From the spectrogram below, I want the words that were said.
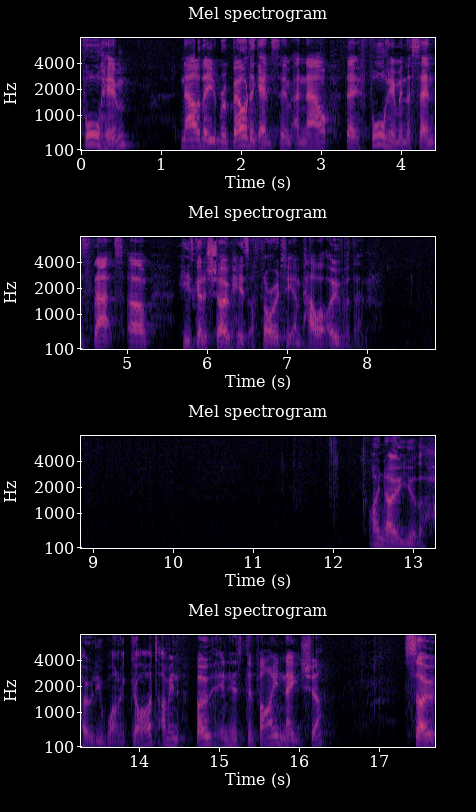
for him, now they rebelled against him, and now they're for him in the sense that um, he's going to show his authority and power over them. I know you're the Holy One of God. I mean, both in his divine nature. So,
